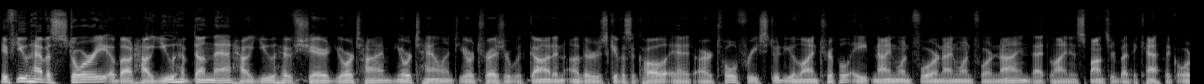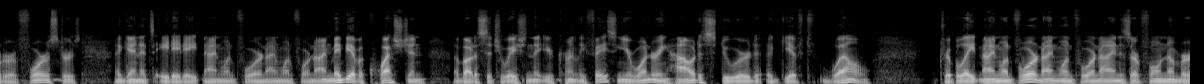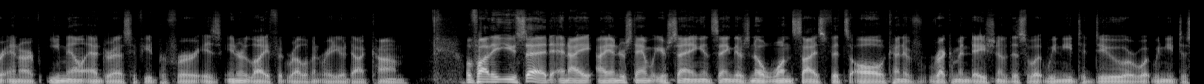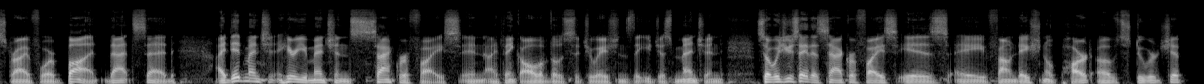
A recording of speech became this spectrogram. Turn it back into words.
if you have a story about how you have done that, how you have shared your time, your talent, your treasure with God and others, give us a call at our toll free studio line, 888 914 9149. That line is sponsored by the Catholic Order of Foresters. Again, it's 888 914 9149. Maybe you have a question about a situation that you're currently facing. You're wondering how to steward a gift well. 888 is our phone number, and our email address, if you'd prefer, is innerlife at relevantradio.com. Well, Father, you said, and I, I understand what you're saying and saying there's no one size fits all kind of recommendation of this is what we need to do or what we need to strive for. But that said, I did mention here you mentioned sacrifice in I think all of those situations that you just mentioned. So would you say that sacrifice is a foundational part of stewardship?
